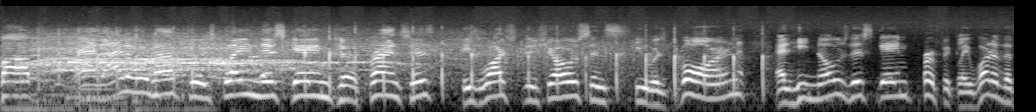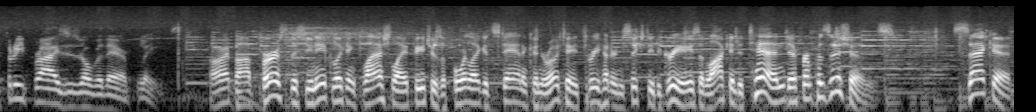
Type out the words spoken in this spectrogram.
Bob. And I don't have to explain this game to Francis. He's watched the show since he was born, and he knows this game perfectly. What are the three prizes over there, please? All right, Bob. First, this unique-looking flashlight features a four-legged stand and can rotate 360 degrees and lock into 10 different positions. Second,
